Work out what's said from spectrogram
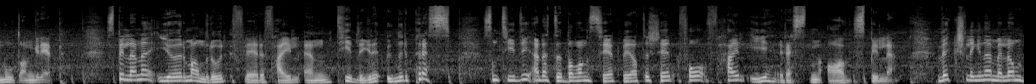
motangrep. Spillerne gjør med andre ord flere feil enn tidligere under press. Samtidig er dette balansert ved at det skjer få feil i resten av spillet. Vekslingene mellom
